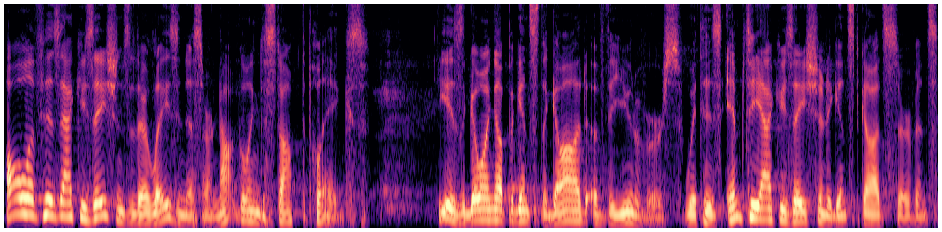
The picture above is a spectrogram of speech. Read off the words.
All of his accusations of their laziness are not going to stop the plagues. He is going up against the God of the universe with his empty accusation against God's servants,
